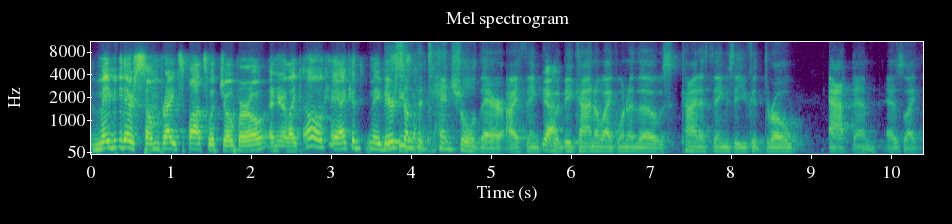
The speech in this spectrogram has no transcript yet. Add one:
maybe there's some bright spots with Joe Burrow, and you're like, oh, okay, I could maybe There's see some something. potential there. I think Yeah. would be kind of like one of those kind of things that you could throw at them as like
